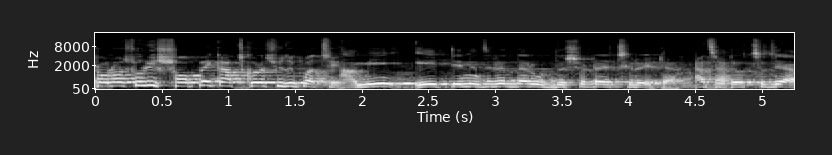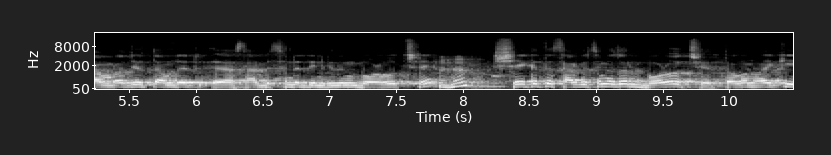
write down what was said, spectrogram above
সরাসরি শপে কাজ করার সুযোগ পাচ্ছে। আমি এই ট্রেনিং সেন্টার দেওয়ার উদ্দেশ্যটা ছিল এটা। আচ্ছা। এটা হচ্ছে যে আমরা যেহেতু আমাদের সার্ভিস সেন্টার দিনকে দিন বড় হচ্ছে সেক্ষেত্রে সার্ভিস সেন্টার যখন বড় হচ্ছে তখন হয় কি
